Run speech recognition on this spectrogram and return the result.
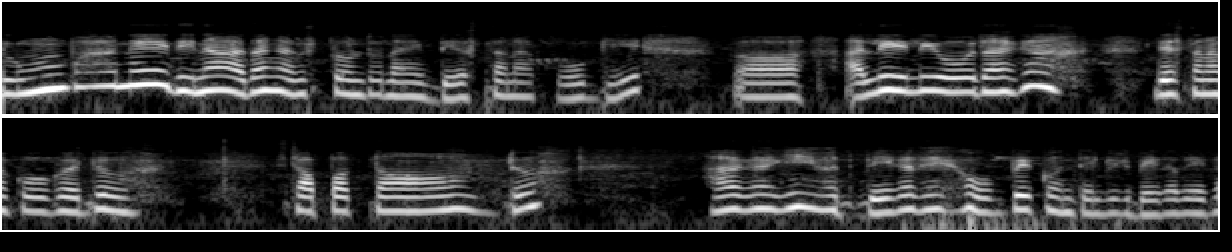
ತುಂಬಾ ದಿನ ಆದಂಗೆ ಅನಿಸ್ತು ಉಂಟು ನನಗೆ ದೇವಸ್ಥಾನಕ್ಕೆ ಹೋಗಿ. ಅಲ್ಲಿ ಇಲ್ಲಿ ಹೋದಾಗ ದೇವಸ್ಥಾನಕ್ಕೆ ಹೋಗೋದು ಸ್ಟಾಪ್ ಆಗ್ತಾ ಉಂಟು. ಹಾಗಾಗಿ ಇವತ್ತು ಬೇಗ ಬೇಗ ಹೋಗಬೇಕು ಅಂತ ಹೇಳ್ಬಿಟ್ಟು ಬೇಗ ಬೇಗ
